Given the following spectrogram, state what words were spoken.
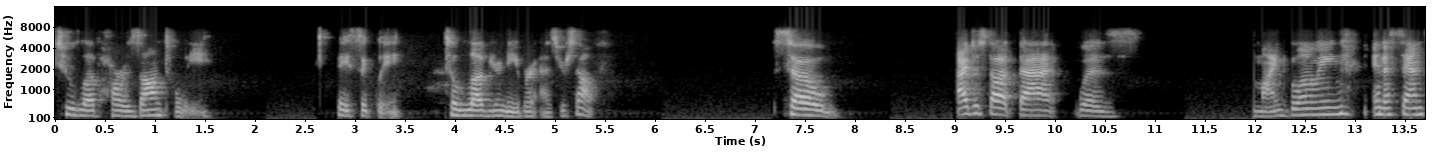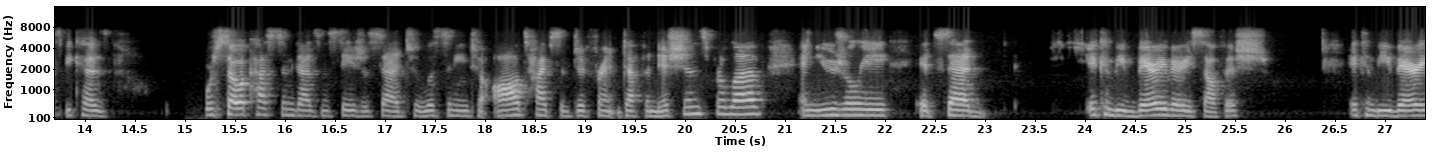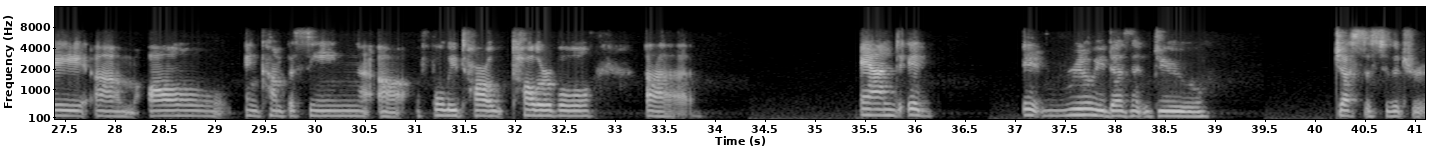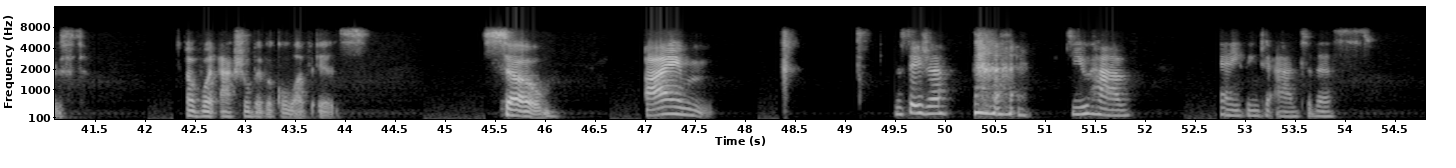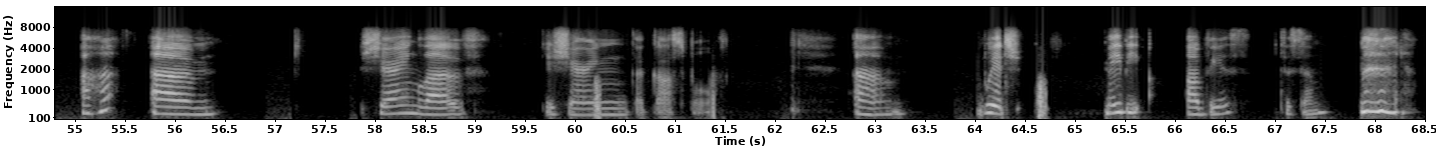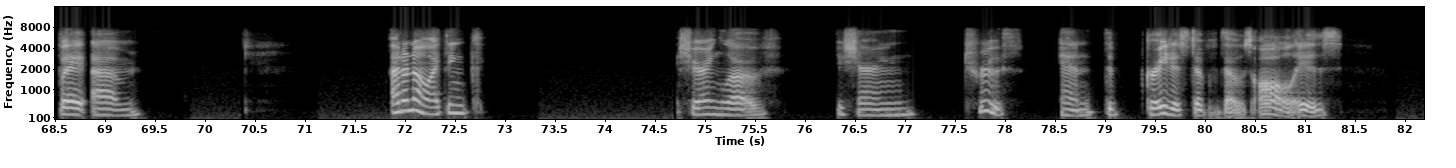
to love horizontally, basically, to love your neighbor as yourself. So I just thought that was mind blowing in a sense because we're so accustomed, as Nastasia said, to listening to all types of different definitions for love. And usually it said it can be very, very selfish. It can be very um, all encompassing, uh, fully to- tolerable. Uh, and it it really doesn't do justice to the truth of what actual biblical love is. So I'm Nastasia, do you have anything to add to this? Uh-huh. Um sharing love is sharing the gospel. Um which may be obvious to some. but um I don't know, I think sharing love is sharing truth and the greatest of those all is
